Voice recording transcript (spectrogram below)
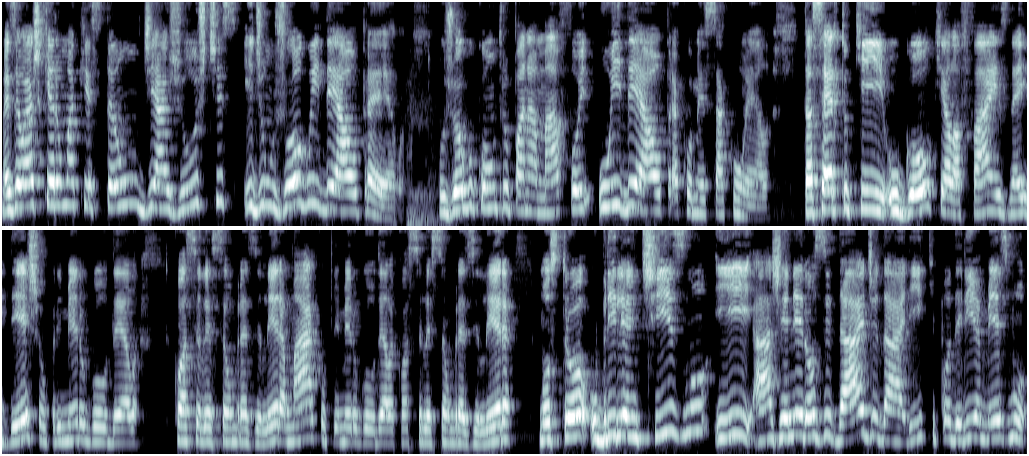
Mas eu acho que era uma questão de ajustes e de um jogo ideal para ela. O jogo contra o Panamá foi o ideal para começar com ela. Tá certo que o gol que ela faz, né, e deixa o primeiro gol dela com a seleção brasileira, marca o primeiro gol dela com a seleção brasileira, mostrou o brilhantismo e a generosidade da Ari, que poderia mesmo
